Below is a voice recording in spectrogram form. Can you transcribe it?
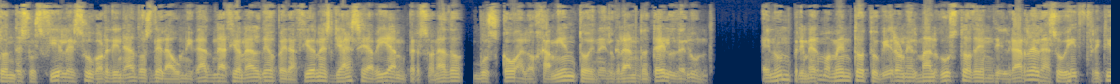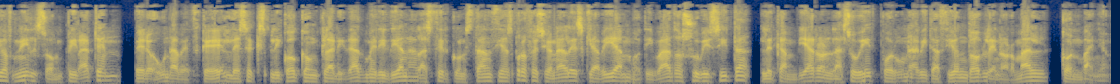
donde sus fieles subordinados de la Unidad Nacional de Operaciones ya se habían personado, buscó alojamiento en el Grand Hotel de Lund. En un primer momento tuvieron el mal gusto de endilgarle la suite Fritjof Nilsson Piraten, pero una vez que él les explicó con claridad meridiana las circunstancias profesionales que habían motivado su visita, le cambiaron la suite por una habitación doble normal, con baño.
